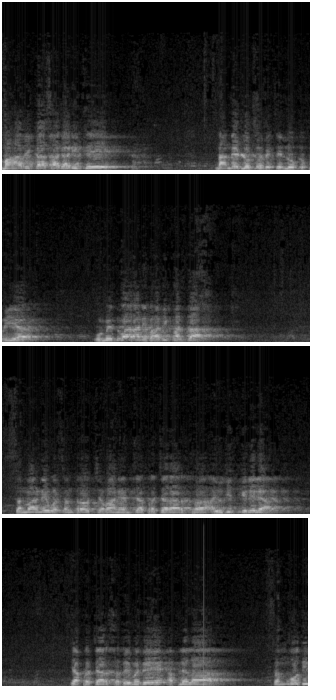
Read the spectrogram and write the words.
महाविकास आघाडीचे नांदेड लोकसभेचे लोकप्रिय उमेदवार आणि भावी खासदार सन्माननीय वसंतराव चव्हाण यांच्या प्रचारार्थ आयोजित केलेल्या या प्रचार सभेमध्ये आपल्याला संबोधित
